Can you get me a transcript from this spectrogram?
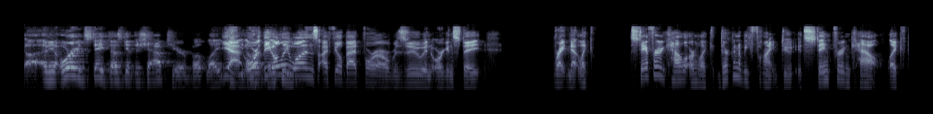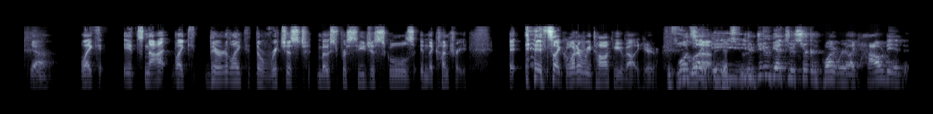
uh, I mean, Oregon State does get the shaft here, but like, Yeah, you know, or the only can- ones I feel bad for are Wazoo and Oregon State right now. Like Stanford and Cal are like they're gonna be fine, dude. It's Stanford and Cal. Like Yeah, like it's not like they're like the richest, most prestigious schools in the country. It, it's like what are we talking about here? Well, it's look like at you, you do get to a certain point where you're like, how did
